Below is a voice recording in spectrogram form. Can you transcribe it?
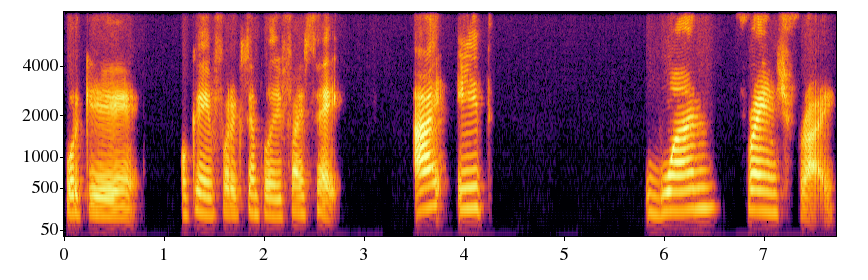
Porque, okay, for example, if I say, I eat one French fry,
